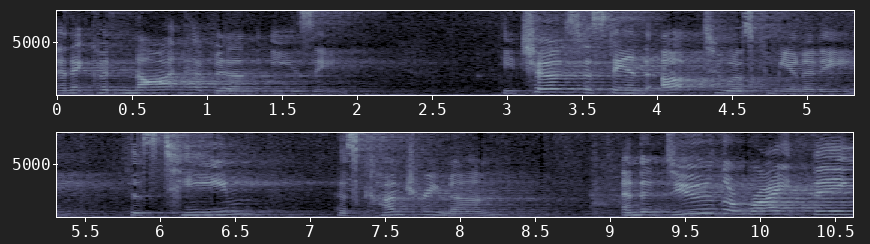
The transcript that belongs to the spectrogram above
and it could not have been easy. He chose to stand up to his community, his team, his countrymen, and to do the right thing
